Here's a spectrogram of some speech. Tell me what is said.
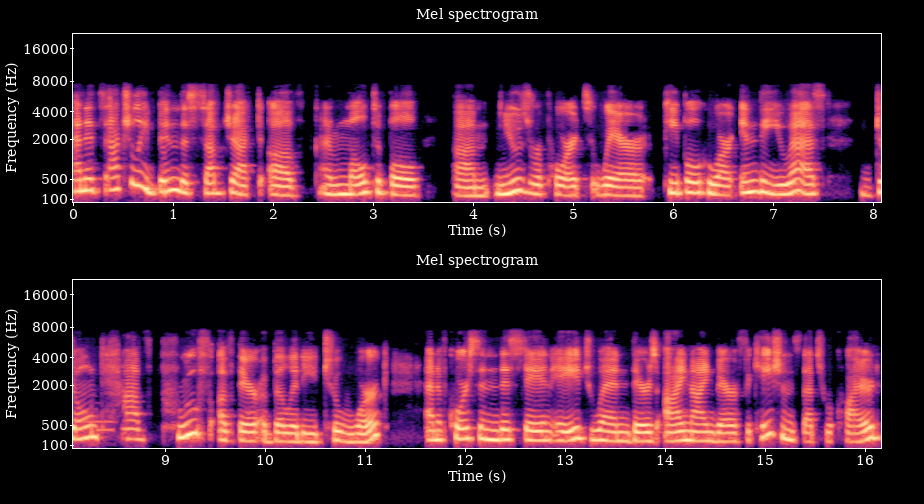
And it's actually been the subject of kind of multiple um, news reports where people who are in the US don't have proof of their ability to work. And of course, in this day and age, when there's I 9 verifications that's required,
